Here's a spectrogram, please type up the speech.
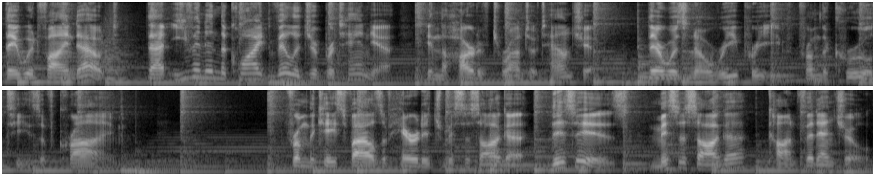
They would find out that even in the quiet village of Britannia, in the heart of Toronto Township, there was no reprieve from the cruelties of crime. From the case files of Heritage Mississauga, this is Mississauga Confidential.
